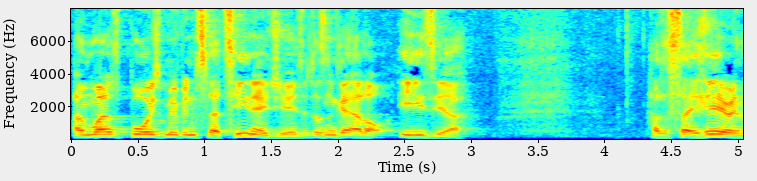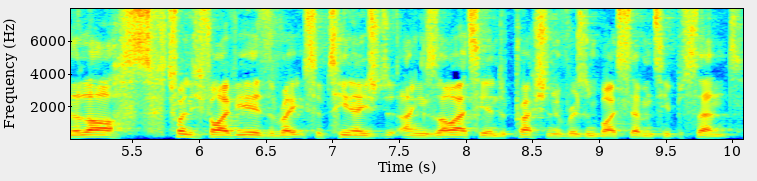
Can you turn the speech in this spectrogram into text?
And as boys move into their teenage years, it doesn't get a lot easier as I say here, in the last 25 years, the rates of teenage anxiety and depression have risen by 70%.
